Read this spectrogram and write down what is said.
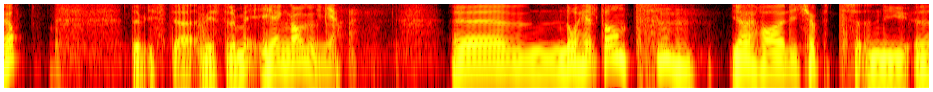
Ja, Det visste jeg visste dere med en gang. Ja. Eh, noe helt annet. Mhm. Jeg har kjøpt ny eh,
